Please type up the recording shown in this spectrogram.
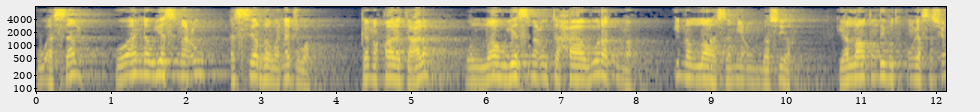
ou As-Sam, wa annahu yasma'u as-sirra wa najwa. Kama qala ta'ala, Wallahu yasma'u tahawurakuma. Inna Allah sami'un basir. Et Allah entendait votre conversation,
